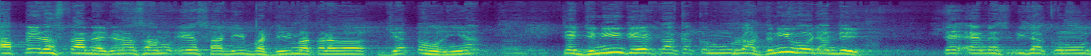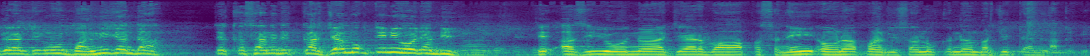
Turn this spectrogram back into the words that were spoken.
ਆਪੇ ਰਸਤਾ ਮਿਲ ਜਾਣਾ ਸਾਨੂੰ, ਇਹ ਸਾਡੀ ਵੱਡੀ ਮਤਲਬ ਜਿੱਤ ਹੋਣੀ ਆ। ਤੇ ਜਿੰਨੀ ਦੇਰ ਤੱਕ ਕਾਨੂੰਨ ਰੱਦ ਨਹੀਂ ਹੋ ਜਾਂਦੇ, ਤੇ ਐਮਐਸਪੀ ਦਾ ਕਾਨੂੰਨ ਗਰੰਟੀ ਕਾਨੂੰਨ ਬਣ ਨਹੀਂ ਜਾਂਦਾ, ਤੇ ਕਿਸਾਨਾਂ ਦੀ ਕਰਜ਼ਾ ਮੁਕਤੀ ਨਹੀਂ ਹੋ ਜਾਂਦੀ, ਤੇ ਅਸੀਂ ਉਹਨਾਂ ਚਿਰ ਵਾਪਸ ਨਹੀਂ ਆਉਣਾ ਭਾਵੇਂ ਸਾਨੂੰ ਕਿੰਨਾ ਮਰਜ਼ੀ ਟਾਈਮ ਲੱਗ ਜੇ।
